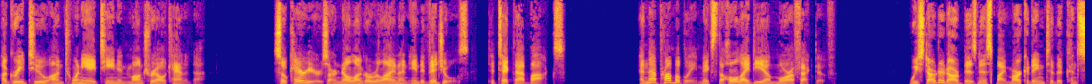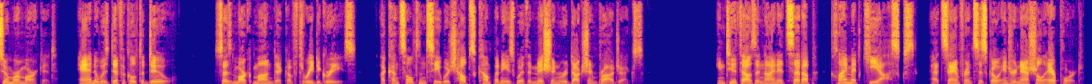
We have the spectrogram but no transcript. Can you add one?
agreed to on 2018 in Montreal, Canada. So carriers are no longer relying on individuals to tick that box. And that probably makes the whole idea more effective. We started our business by marketing to the consumer market, and it was difficult to do, says Mark Mondick of 3 Degrees, a consultancy which helps companies with emission reduction projects. In 2009, it set up climate kiosks at San Francisco International Airport.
